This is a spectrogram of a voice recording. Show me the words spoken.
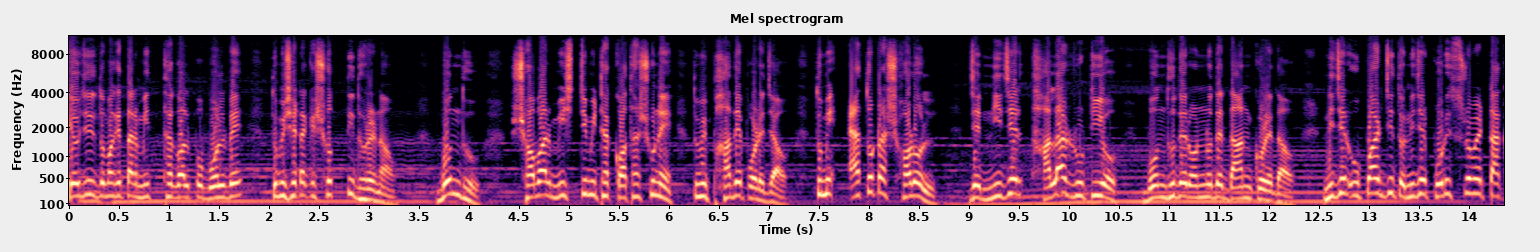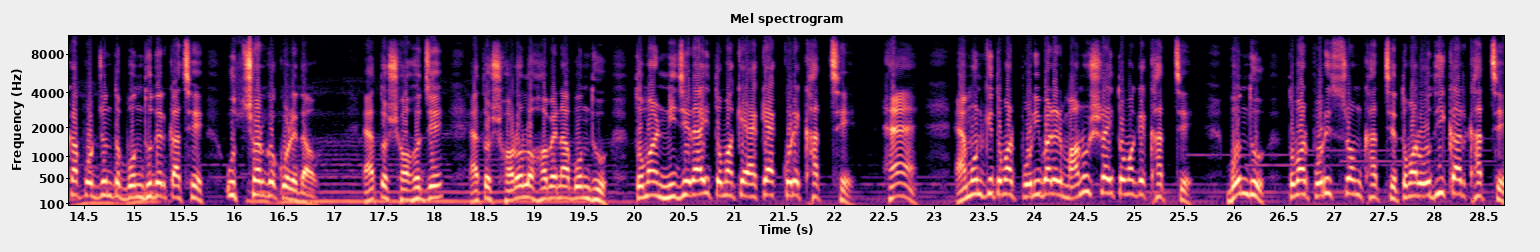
কেউ যদি তোমাকে তার মিথ্যা গল্প বলবে, তুমি সেটাকে সত্যি ধরে নাও। বন্ধু, সবার মিষ্টি মিঠা কথা শুনে তুমি ফাঁদে পড়ে যাও। তুমি এতটা সরল যে নিজের থালার রুটিও বন্ধুদের অন্যদের দান করে দাও। নিজের উপার্জিত, নিজের পরিশ্রমের টাকা পর্যন্ত বন্ধুদের কাছে উৎসর্গ করে দাও। এত সহজে, এত সরলও হবে না বন্ধু। তোমার নিজেরাই তোমাকে এক এক করে খাচ্ছে। হ্যাঁ এমনকি তোমার পরিবারের মানুষরাই তোমাকে খাচ্ছে। বন্ধু, তোমার পরিশ্রম খাচ্ছে, তোমার অধিকার খাচ্ছে।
